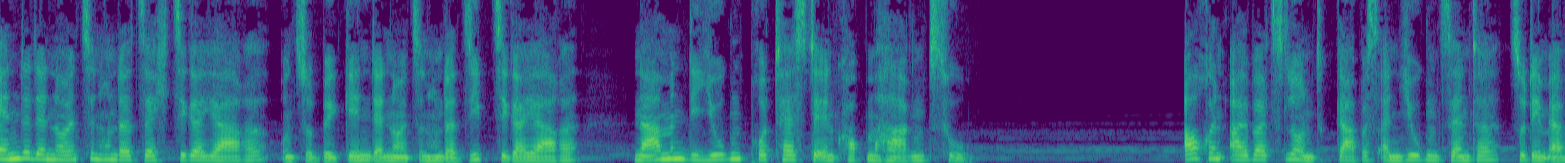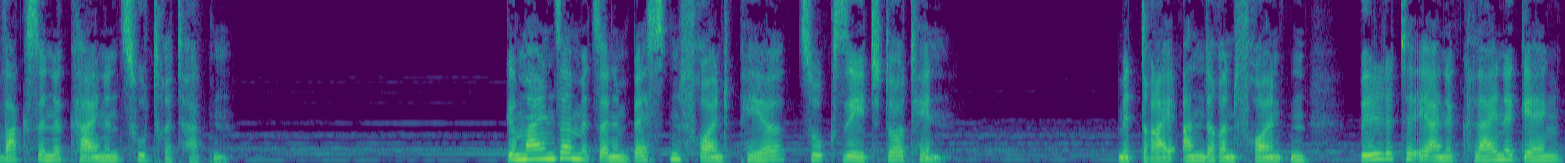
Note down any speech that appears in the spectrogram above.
Ende der 1960er Jahre und zu Beginn der 1970er Jahre nahmen die Jugendproteste in Kopenhagen zu. Auch in Albertslund gab es ein Jugendcenter, zu dem Erwachsene keinen Zutritt hatten. Gemeinsam mit seinem besten Freund Peer zog Seth dorthin. Mit drei anderen Freunden bildete er eine kleine Gang,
